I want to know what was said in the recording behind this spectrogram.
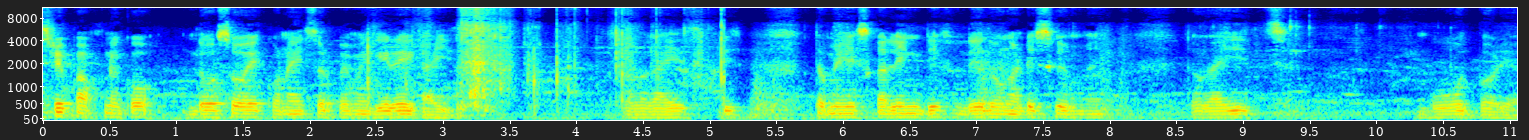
सिर्फ़ अपने को दो सौ एक उन्नीस रुपये में गिरे गाइस। चलो गाइस तो मैं इसका लिंक दे दूँगा डिस्क्रिप्शन में। तो गाइज़ बहुत बढ़िया।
